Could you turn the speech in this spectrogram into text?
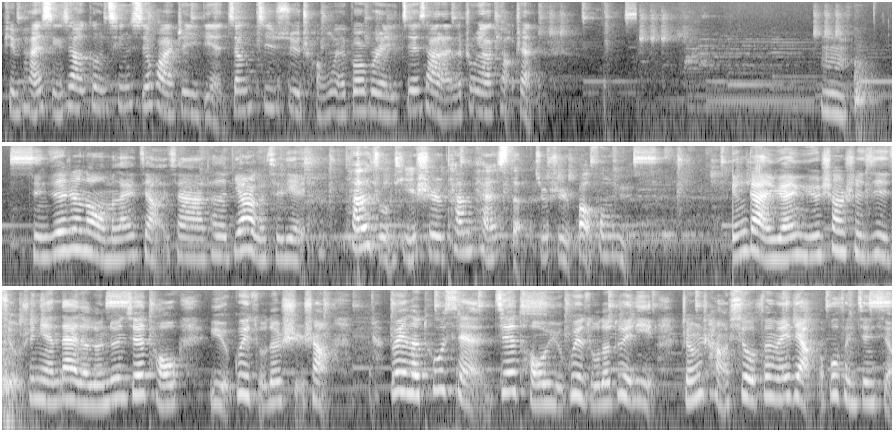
品牌形象更清晰化这一点将继续成为 Burberry 接下来的重要挑战。嗯，紧接着呢，我们来讲一下它的第二个系列，它的主题是 Tempest，就是暴风雨。灵感源于上世纪九十年代的伦敦街头与贵族的时尚。为了凸显街头与贵族的对立，整场秀分为两个部分进行。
